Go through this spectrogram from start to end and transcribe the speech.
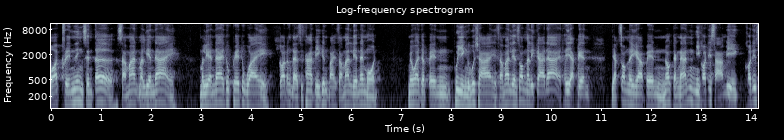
Watch Training Center สามารถมาเรียนได้ มาเรียนได้ทุกเพศทุกวัย ก็ตั้งแต่ 15 ปีขึ้นไปสามารถเรียนได้หมด ไม่ว่าจะเป็นผู้หญิงหรือผู้ชาย สามารถเรียนซ่อมนาฬิกาได้ ถ้าอยากเรียนอยากซ่อมนาฬิกาเป็น นอกจากนั้นมีข้อที่ 3 อีกข้อที่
